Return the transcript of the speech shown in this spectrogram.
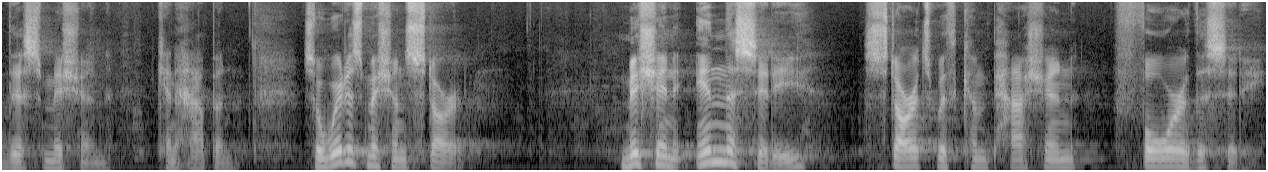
this mission can happen. So, where does mission start? Mission in the city starts with compassion for the city.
